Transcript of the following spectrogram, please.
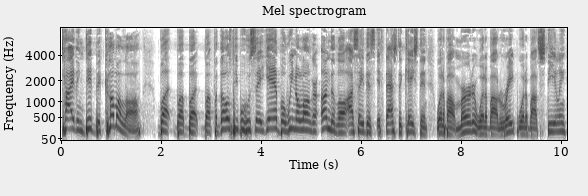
tithing did become a law, but, but, but, but for those people who say, yeah, but we no longer under law, I say this, if that's the case, then what about murder? What about rape? What about stealing?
